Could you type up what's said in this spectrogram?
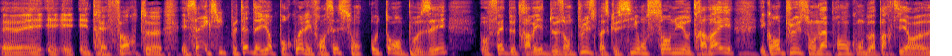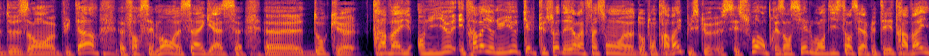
est, est- est- très forte. Et ça explique peut-être d'ailleurs pourquoi les Français sont autant opposés au fait de travailler deux ans de plus. Parce que si on s'ennuie au travail et qu'en plus on apprend qu'on doit partir euh, deux ans euh, plus tard, euh, forcément, ça agace. Euh, donc, travail ennuyeux et travail ennuyeux quelle que soit d'ailleurs la façon euh, dont on travaille puisque c'est soit en présentiel ou en distance. C'est-à-dire que le télétravail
